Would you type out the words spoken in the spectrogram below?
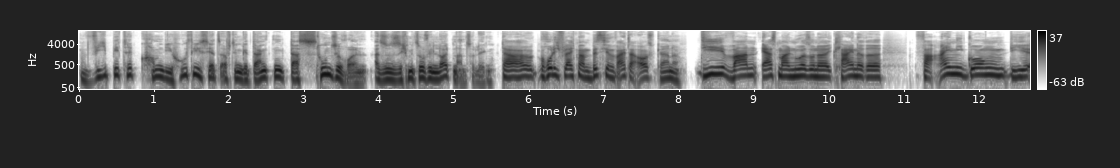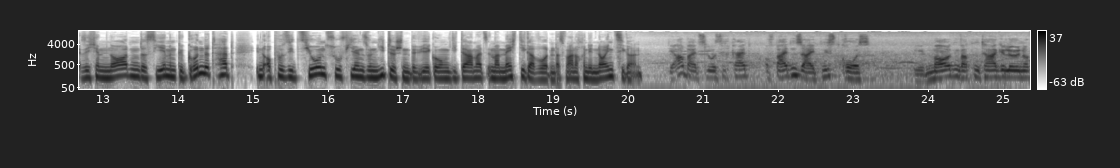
Wie bitte kommen die Houthis jetzt auf den Gedanken, das tun zu wollen, also sich mit so vielen Leuten anzulegen? Da hole ich vielleicht mal ein bisschen weiter aus. Gerne. Die waren erstmal nur so eine kleinere Vereinigung, die sich im Norden des Jemen gegründet hat, in Opposition zu vielen sunnitischen Bewegungen, die damals immer mächtiger wurden. Das war noch in den 90ern. Die Arbeitslosigkeit auf beiden Seiten ist groß. Jeden Morgen warten Tagelöhner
